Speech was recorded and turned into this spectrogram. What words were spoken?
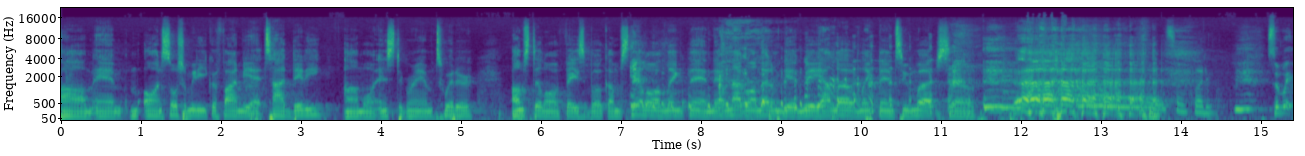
Um, and on social media, you can find me at Ty Diddy um, on Instagram, Twitter. I'm still on Facebook. I'm still on LinkedIn. I'm not going to let them get me. I love LinkedIn too much. So That's so funny. So wait,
